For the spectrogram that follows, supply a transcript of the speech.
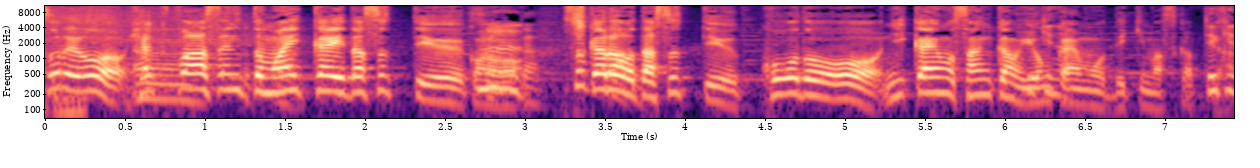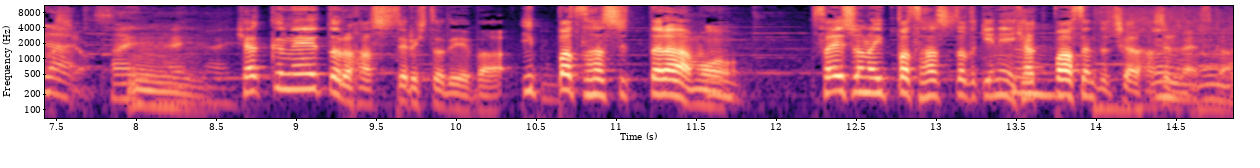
それを100%毎回出すっていうこのうん力を出すっていう行動を2回も3回も4回もできますかっていう話なんですはいはいはい。100メートル走ってる人で言えば一発走ったらもう最初の一発走った時に100%力走るじゃないですか、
